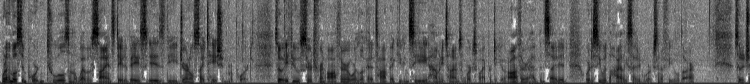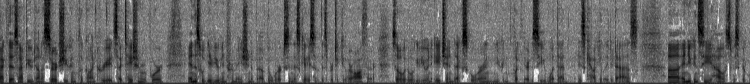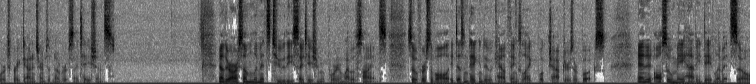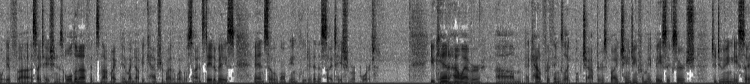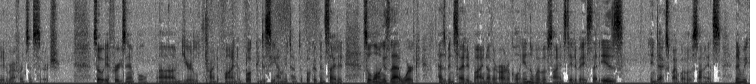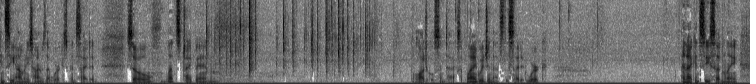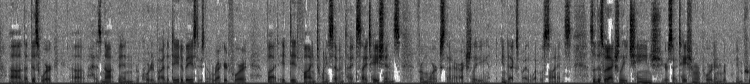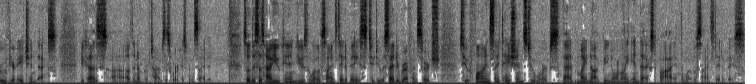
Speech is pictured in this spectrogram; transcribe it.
One of the most important tools in the Web of Science database is the Journal Citation Report. So if you search for an author or look at a topic, you can see how many times works by a particular author have been cited, or to see what the highly cited works in a field are. So to check this, after you've done a search, you can click on Create Citation Report, and this will give you information about the works, in this case, of this particular author. So it will give you an H-index score, and you can click there to see what that is calculated as. Uh, and you can see how specific works break down in terms of number of citations. Now there are some limits to the citation report in Web of Science. So first of all, it doesn't take into account things like book chapters or books. And it also may have a date limit. So if uh, a citation is old enough, it's not might, it might not be captured by the Web of Science database, and so it won't be included in the citation report. You can, however, um, account for things like book chapters by changing from a basic search to doing a cited references search. So if, for example, um, you're trying to find a book and to see how many times a book have been cited, so long as that work has been cited by another article in the Web of Science database that is indexed by Web of Science, then we can see how many times that work has been cited. So let's type in the logical syntax of language, and that's the cited work. And I can see suddenly uh, that this work uh, has not been recorded by the database, there's no record for it, but it did find 27 citations from works that are actually indexed by the Web of Science. So this would actually change your citation report and re improve your H-index because uh, of the number of times this work has been cited. So this is how you can use the Web of Science database to do a cited reference search to find citations to works that might not be normally indexed by the Web of Science database.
